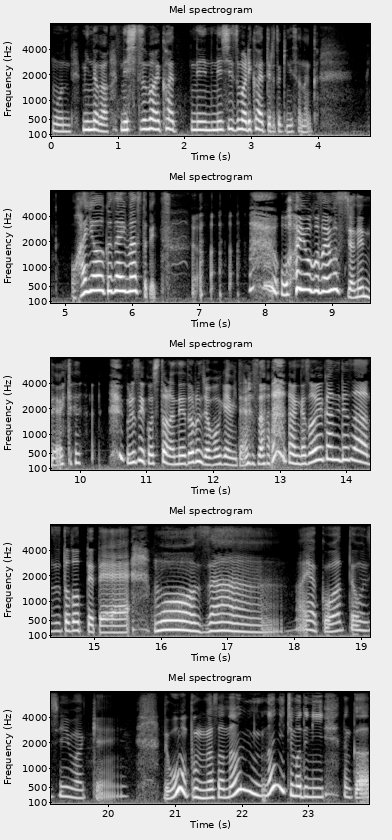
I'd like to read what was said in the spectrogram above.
もうみんなが寝静まり帰、ね、寝静まり帰ってる時にさ、なんか、おはようございますとか言ってさ、おはようございますじゃねえんだよ、みたいな。うるせえこっちとら寝とるんじゃボケみたいなさ、なんかそういう感じでさ、ずっと撮ってて、もうさ、早く終わってほしいわけ。で、オープンがさ、何、何日までになんか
